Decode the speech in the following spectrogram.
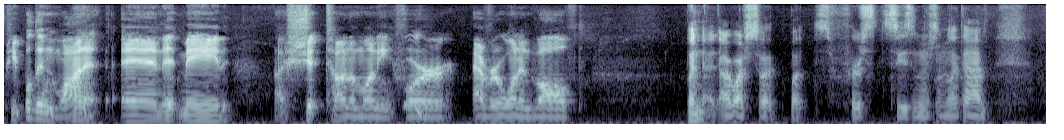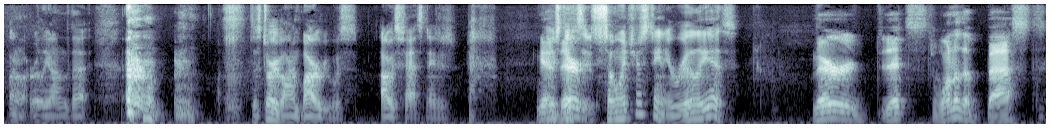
people didn't want it, and it made a shit ton of money hmm. for everyone involved. When uh, I watched what, what first season or something like that, I don't know, early on to that. the story behind Barbie was I was fascinated. Yeah, it's, it's so interesting. It really is. they're it's one of the best.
